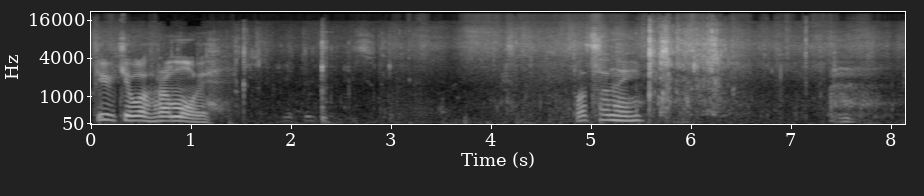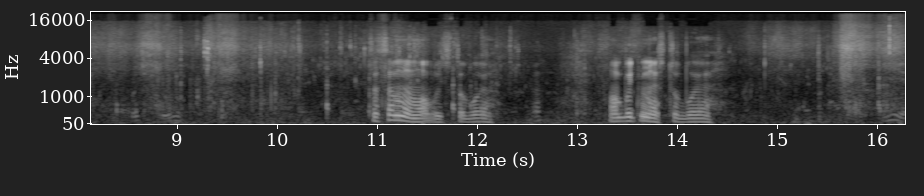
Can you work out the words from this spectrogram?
Півкілограмові. Пацани. Та це ми, мабуть, з тобою. Мабуть, ми з тобою. Ні,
